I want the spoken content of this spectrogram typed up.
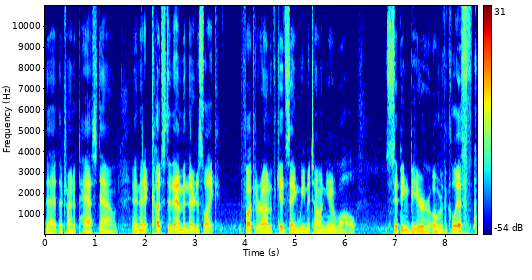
that they're trying to pass down. And then it cuts to them, and they're just like fucking around with the kids saying "We Matanya" while sipping beer over the cliff.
